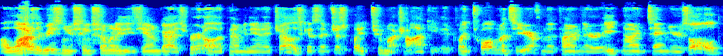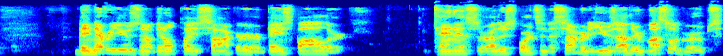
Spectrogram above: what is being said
a lot of the reason you're seeing so many of these young guys hurt all the time in the NHL is because they've just played too much hockey. They played 12 months a year from the time they're 8, 9, 10 years old. They never use, you know, they don't play soccer or baseball or tennis or other sports in the summer to use other muscle groups.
